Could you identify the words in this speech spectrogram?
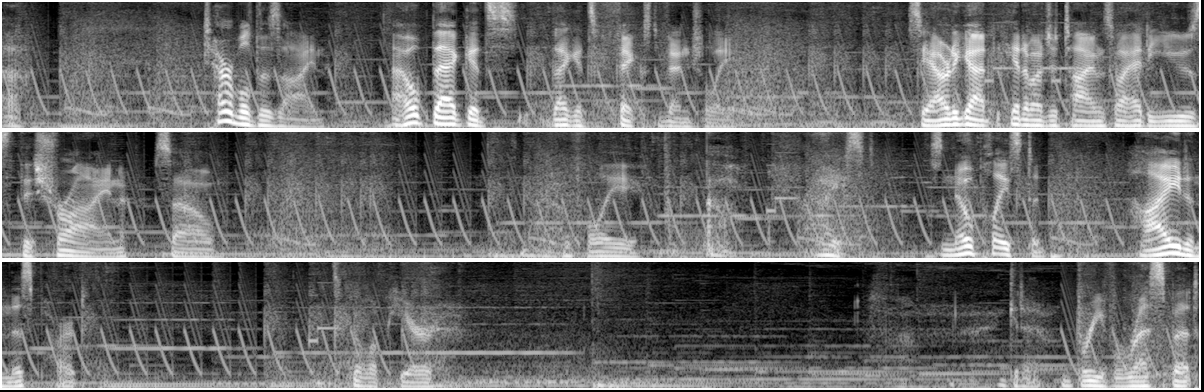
uh, terrible design. I hope that gets that gets fixed eventually. See, I already got hit a bunch of times, so I had to use the shrine. So hopefully, oh Christ, there's no place to hide in this part. Let's go up here. Get a brief respite.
